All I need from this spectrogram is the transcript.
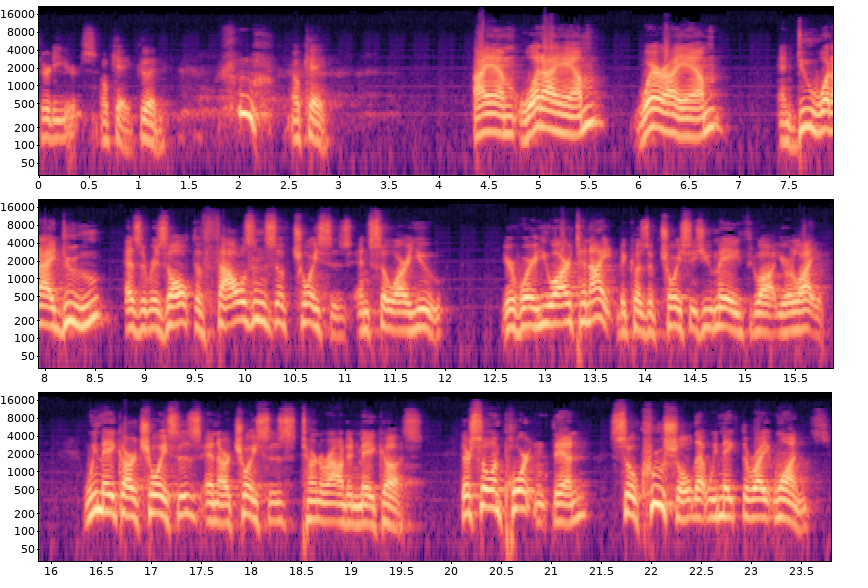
30 years? Okay, good. Whew. Okay. I am what I am, where I am, and do what I do as a result of thousands of choices, and so are you. You're where you are tonight because of choices you made throughout your life. We make our choices and our choices turn around and make us. They're so important then, so crucial that we make the right ones.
